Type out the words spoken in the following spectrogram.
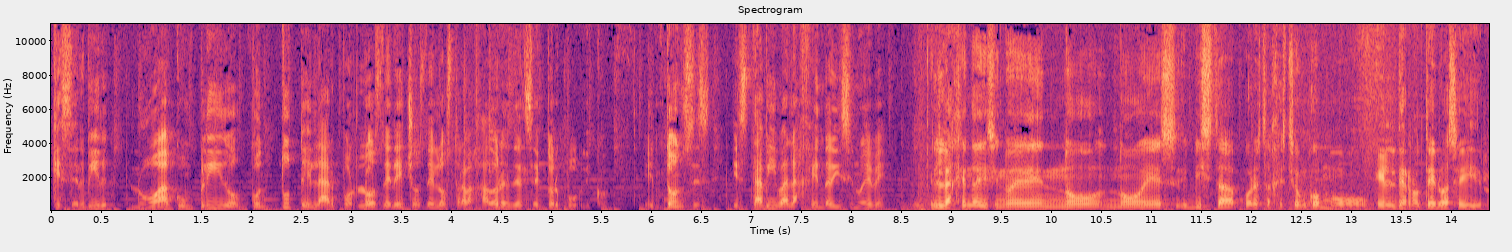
que Servir no ha cumplido con tutelar por los derechos de los trabajadores del sector público. Entonces, ¿está viva la Agenda 19? La Agenda 19 no, no es vista por esta gestión como el derrotero a seguir.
